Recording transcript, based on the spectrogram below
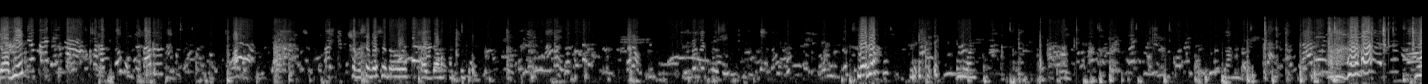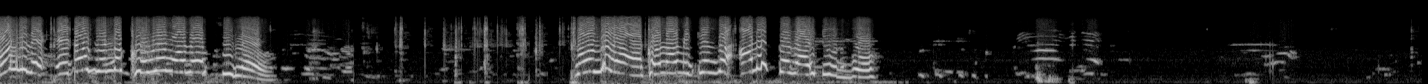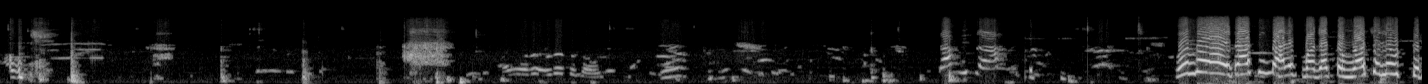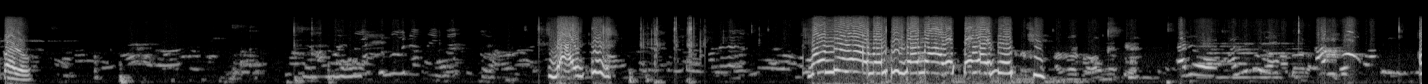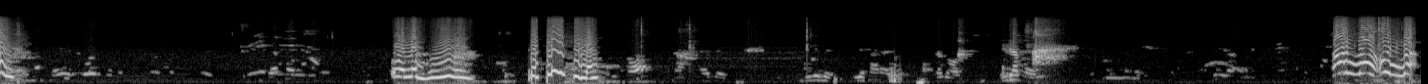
David? Sana, sana, sana. Ay, dama. Meron. Meron. তোমরা চলে উঠতে পারো। আমার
